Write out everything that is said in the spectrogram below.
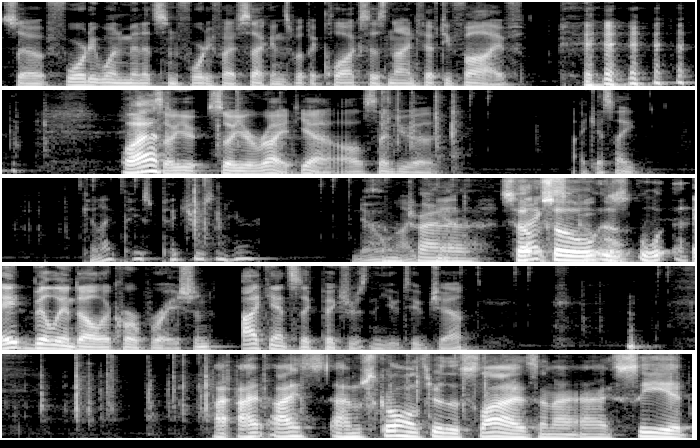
So 41 minutes and 45 seconds, but the clock says 9:55. What? So you're so you're right. Yeah, I'll send you a. I guess I can I paste pictures in here. No, I'm I trying can't. to. So Thanks, so is, eight billion dollar corporation. I can't stick pictures in the YouTube chat. I, I, I am scrolling through the slides and I, I see it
